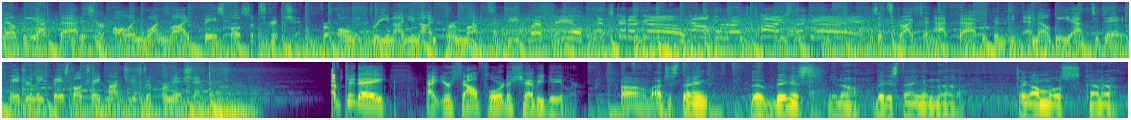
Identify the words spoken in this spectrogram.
MLB At Bat is your all-in-one live baseball subscription for only $3.99 per month. Deep left field. It's going to go. Alvarez ties the game. Subscribe to At Bat within the MLB app today. Major League Baseball trademarks used with permission. Of today at your South Florida Chevy dealer. Um, I just think the biggest, you know, biggest thing and the thing I'm most kind of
